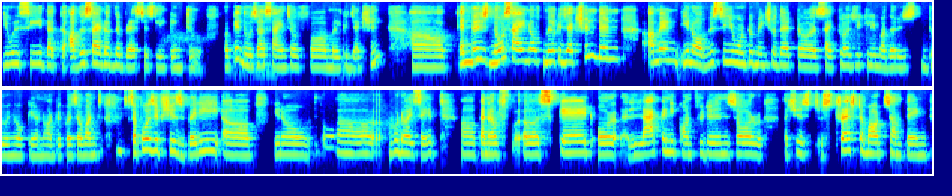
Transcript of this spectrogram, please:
you will see that the other side of the breast is leaking too. Okay. Those are signs of uh, milk ejection. Uh, and there is no sign of milk ejection then i mean you know obviously you want to make sure that uh, psychologically mother is doing okay or not because want suppose if she's very uh, you know uh, what do i say? Uh, kind of uh, scared or lack any confidence or she's stressed about something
